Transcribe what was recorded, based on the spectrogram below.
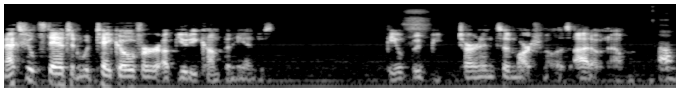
Maxfield Stanton would take over a beauty company and just people would be turn into marshmallows. I don't know. Um,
